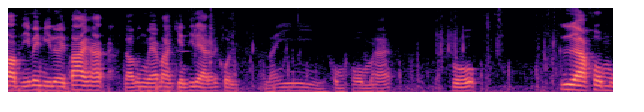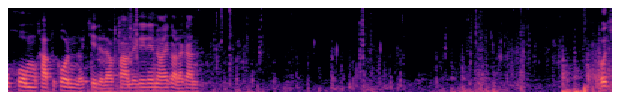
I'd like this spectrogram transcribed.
รอบนี้ไม่มีเลยป้ายฮะ เราเพิ่งแวะมาเกมที่แล้วนะทุกคนนี่คมๆฮะปุ๊เกลือคมๆครับทุกคน โอเค เดี๋ยวเราฟาร์มเล็กๆน้อยๆก่อนแล้วกันโอเค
